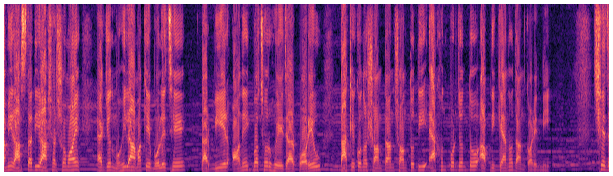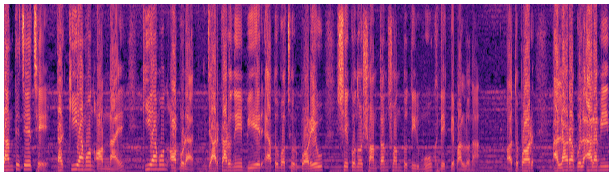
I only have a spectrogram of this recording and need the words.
আমি রাস্তা দিয়ে আসার সময় একজন মহিলা আমাকে বলেছে, তার বিয়ের অনেক বছর হয়ে যাওয়ার পরেও তাকে কোনো সন্তান সন্ততি এখন পর্যন্ত আপনি কেন দান করেননি? সে জানতে চেয়েছে, তার কি এমন অন্যায়, কি এমন অপরাধ, যার কারণে বিয়ের এত বছর পরেও সে কোনো সন্তান সন্ততির মুখ দেখতে পারল না? অতপর আল্লাহ রাবুল আলামিন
